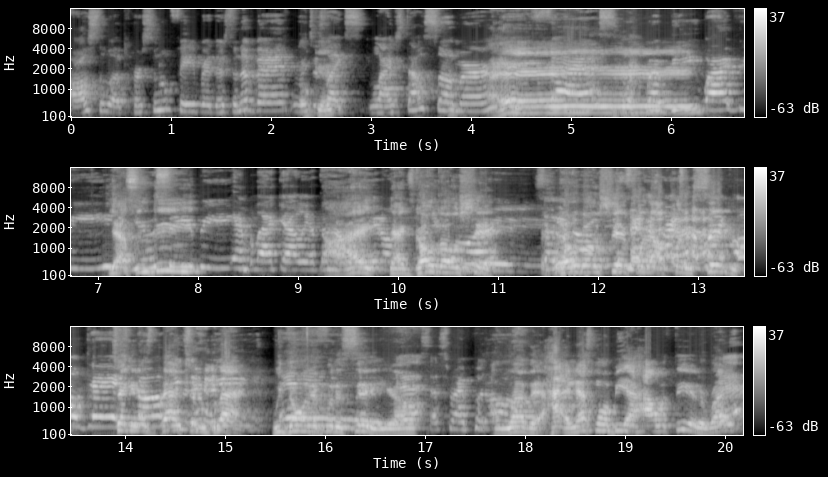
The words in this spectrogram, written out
also a personal favorite. There's an event which Okay. is like Lifestyle Summer. Hey. Fest, where BYB, Yes, UCB, and Black Alley at the All house. right, get on that go-go shit. So, That go-go shit taking put out for the back to city. Black Hole Taking you us back to the black. We doing it for the city, yo. Yes, that's right. Put I on. love it. And that's going to be at Howard Theater, right? Yeah.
